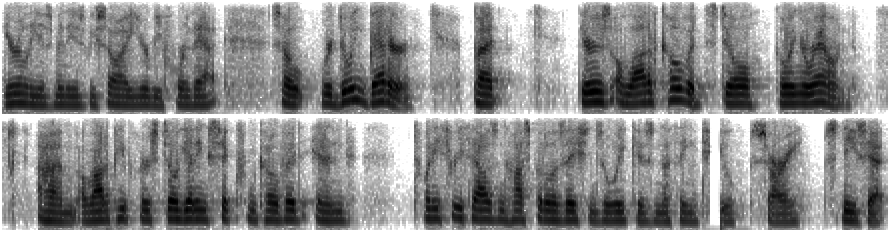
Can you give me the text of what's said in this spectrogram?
nearly as many as we saw a year before that. So we're doing better, but there's a lot of COVID still going around. Um, a lot of people are still getting sick from COVID, and 23,000 hospitalizations a week is nothing to, sorry, sneeze at.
